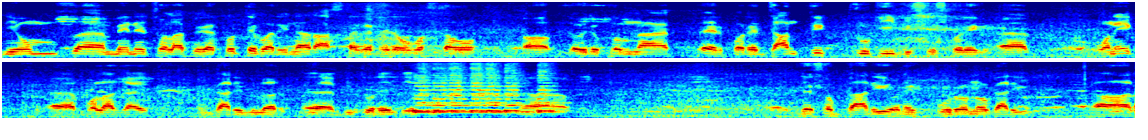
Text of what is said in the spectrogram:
নিয়ম মেনে চলাফেরা করতে পারি না। রাস্তাঘাটের অবস্থাও ওই রকম না। এরপরে যান্ত্রিক ত্রুটি বিশেষ করে অনেক বলা যায় গাড়িগুলোর ভিতরে যেহেতু যেসব গাড়ি অনেক পুরনো গাড়ি, আর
